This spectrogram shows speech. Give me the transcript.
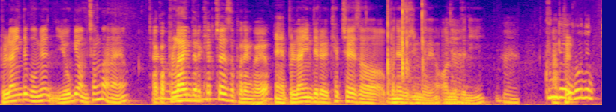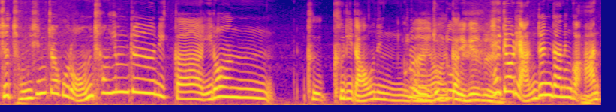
블라인드 보면 욕이 엄청 많아요. 아까 블라인드를 캡처해서 보낸 거예요? 네, 블라인드를 캡처해서 보내주신 거예요. 어느 네. 분이. 근데 아, 그- 이거는 진짜 정신적으로 엄청 힘드니까 이런 그 글이 나오는 그래 거예요. 그러니까 얘기를 해결이 안 된다는 거 안,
